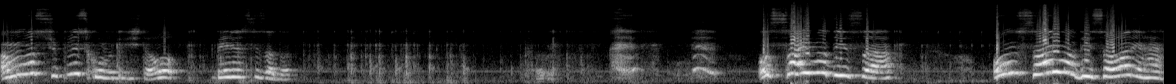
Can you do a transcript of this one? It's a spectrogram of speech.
Ama o sürpriz konuk işte. O belirsiz adı. o saymadıysa onu saymadıysa var ya ha.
